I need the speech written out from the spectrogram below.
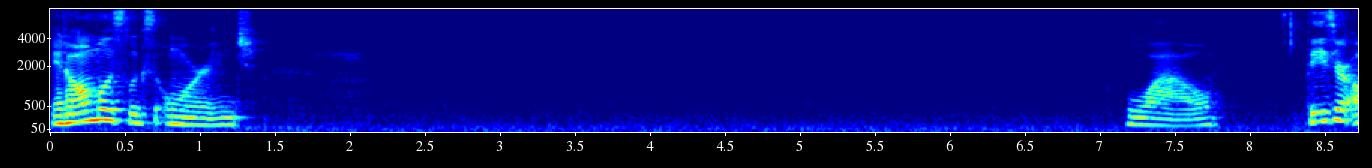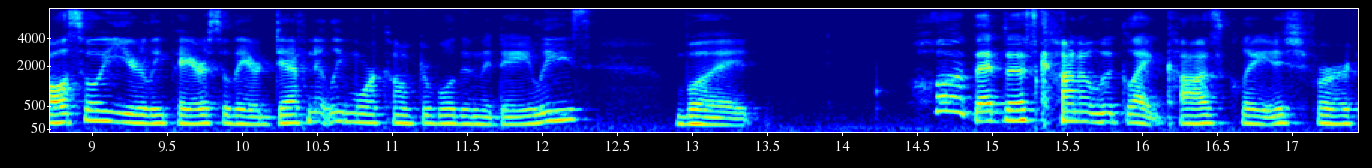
It almost looks orange. Wow. These are also a yearly pair, so they are definitely more comfortable than the dailies. But huh, that does kind of look like cosplay-ish for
